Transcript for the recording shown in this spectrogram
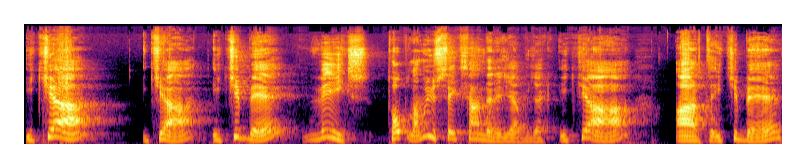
İki A, 2A, 2B ve X toplamı 180 derece yapacak. 2A artı 2B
